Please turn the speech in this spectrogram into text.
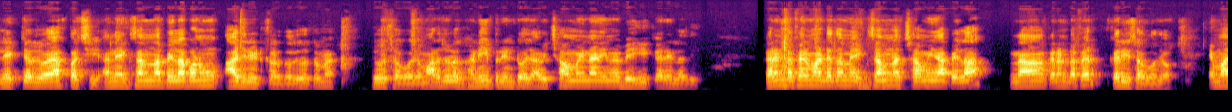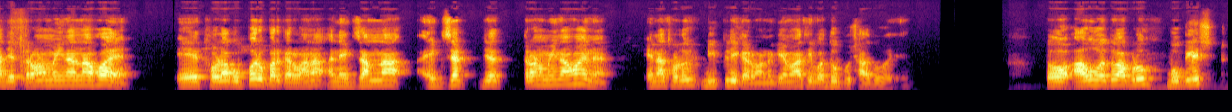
લેક્ચર જોયા પછી. અને એક્ઝામના પહેલા પણ હું આ જ રીડ કરતો. જો તમે જોઈ શકો છો. મારા જોડે ઘણી પ્રિન્ટો જ આવી. છ મહિનાની મેં ભેગી કરેલી હતી. કરંટ અફેર માટે તમે એક્ઝામના છ મહિના પહેલા ના કરંટ અફેર કરી શકો છો. એમાં જે ત્રણ મહિનાના હોય, એ થોડાક ઉપર ઉપર કરવાના અને એક્ઝામના એક્ઝેક્ટ જે ત્રણ મહિના હોય ને, એના થોડું ડીપલી કરવાનું કે એમાંથી વધુ પૂછાતું હોય. તો આવું હતું આપણું બુક લિસ્ટ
